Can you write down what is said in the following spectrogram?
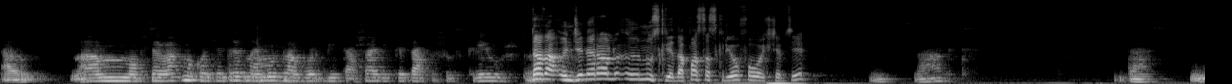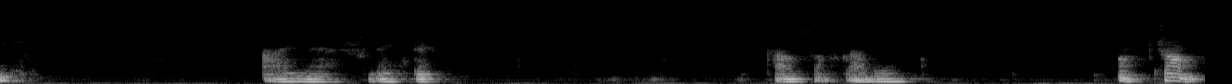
am- Am observat că mă concentrez mai mult la vorbit așa decât dacă și scriu și Da, da, în general uh, nu scrie, dar pe asta scriu, fă o excepție. sagt, dass ich eine schlechte Hausaufgabe schon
